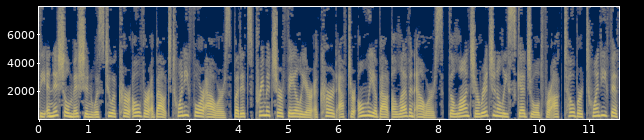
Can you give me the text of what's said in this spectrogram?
The initial mission was to occur over about 24 hours but its premature failure occurred after only about 11 hours. The launch originally scheduled for October 25,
